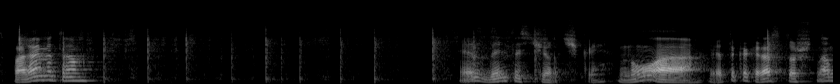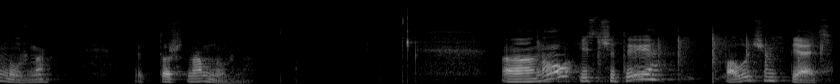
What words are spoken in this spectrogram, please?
с параметром S дельта с черточкой. Ну, а это как раз то, что нам нужно. Это то, что нам нужно. А, ну, из 4 получим 5.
